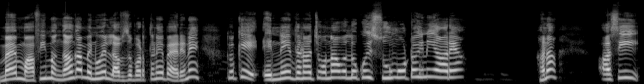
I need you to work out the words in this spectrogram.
ਮੈਂ ਮਾਫੀ ਮੰਗਾਂਗਾ, ਮੈਨੂੰ ਇਹ ਲਫ਼ਜ਼ ਵਰਤਣੇ ਪੈ ਰਹੇ ਨੇ, ਕਿਉਂਕਿ ਇੰਨੇ ਦਿਨਾਂ ਚ ਉਹਨਾਂ ਵੱਲੋਂ ਕੋਈ ਸੂ ਮੋਟੋ ਹੀ ਨਹੀਂ ਆ ਰਿਹਾ। ਹਨਾ? ਅਸੀਂ,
